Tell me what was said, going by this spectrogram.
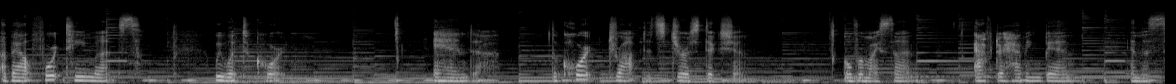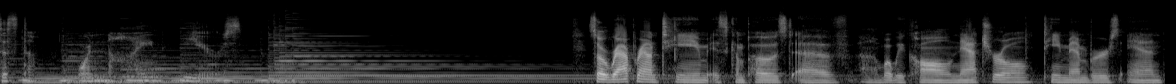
About 14 months, we went to court, and uh, the court dropped its jurisdiction over my son after having been in the system for nine years. So a wraparound team is composed of uh, what we call natural team members and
